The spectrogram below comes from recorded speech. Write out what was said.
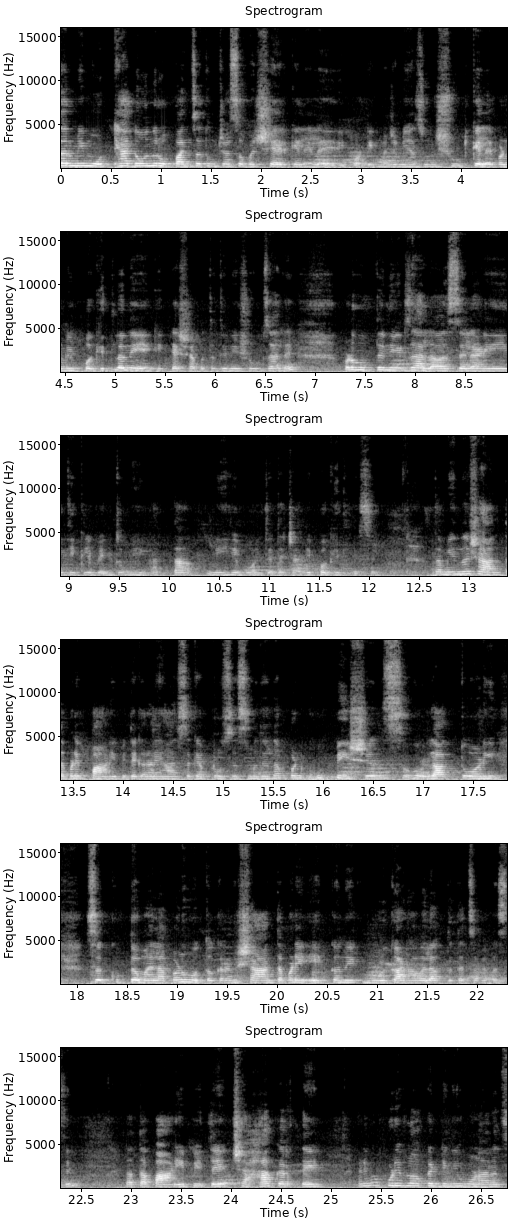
तर मी मोठ्या दोन रोपांचं तुमच्यासोबत शेअर केलेलं आहे रिपोर्टिंग म्हणजे मी अजून शूट केलं आहे पण मी बघितलं नाही आहे की कशा पद्धतीने शूट झालं आहे पण मग ते नीट झालं असेल आणि ती क्लिपिंग तुम्ही आत्ता मी हे बोलते त्याच्या आधी बघितली असेल. तर मी ना शांतपणे पाणी पिते कारण ह्या सगळ्या प्रोसेसमध्ये ना पण खूप पेशन्स हो लागतो आणि असं खूप दमायला पण होतं कारण शांतपणे एक न एक मूळ काढावं लागतं त्याचं व्यवस्थित. तर आता पाणी पिते चहा करते आणि मग पुढे ब्लॉग कंटिन्यू होणारच.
